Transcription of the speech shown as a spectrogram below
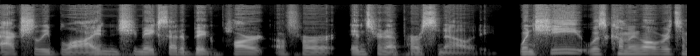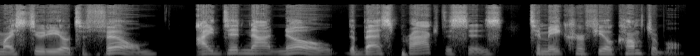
actually blind and she makes that a big part of her internet personality. When she was coming over to my studio to film, I did not know the best practices to make her feel comfortable.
